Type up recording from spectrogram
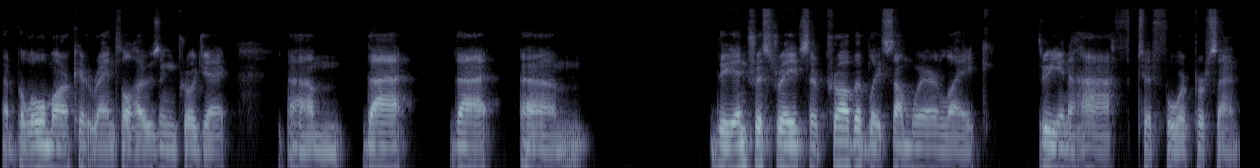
a below market rental housing project, um, that that um, the interest rates are probably somewhere like three and a half to four percent,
